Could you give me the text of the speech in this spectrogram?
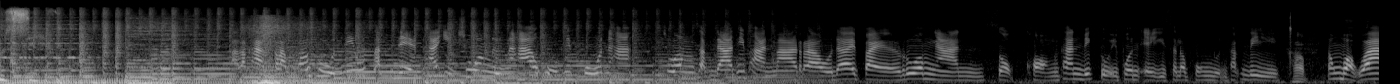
exclusive. เอาละค่ะกลับเข้าสู่นิวสัปเดตนะคะอีกช่วงหนึ่งนะคะโอ้โหพี่ปู๊ดนะคะ ช่วงสัปดาห์ที่ผ่านมาเราได้ไปร่วมงานศพของท่านบิ๊กตุ๋ยพลเอกอิสรพงษ์หนุนพักดี ครับ ต้องบอกว่า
